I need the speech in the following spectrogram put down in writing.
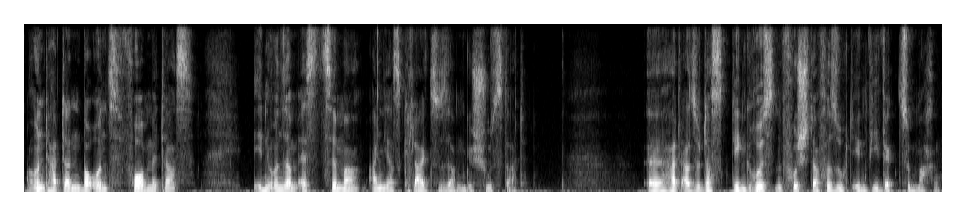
und hat dann bei uns vormittags in unserem Esszimmer Anjas Kleid zusammengeschustert. Äh, hat also das, den größten Fusch da versucht irgendwie wegzumachen.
